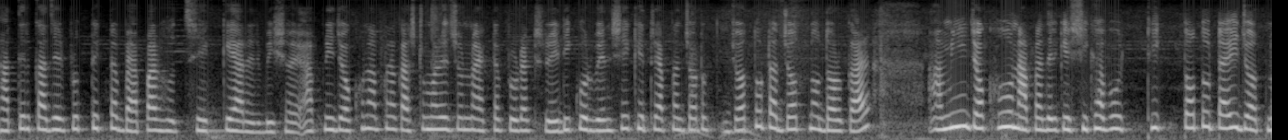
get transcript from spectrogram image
হাতের কাজের প্রত্যেকটা ব্যাপার হচ্ছে কেয়ারের বিষয়। আপনি যখন আপনার কাস্টমারের জন্য একটা প্রোডাক্ট রেডি করবেন, সেক্ষেত্রে আপনার যত, যতটা যত্ন দরকার, আমি যখন আপনাদেরকে শিখাবো, ঠিক ততটাই যত্ন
